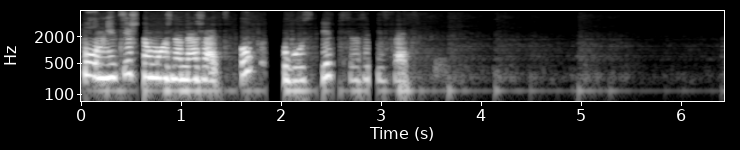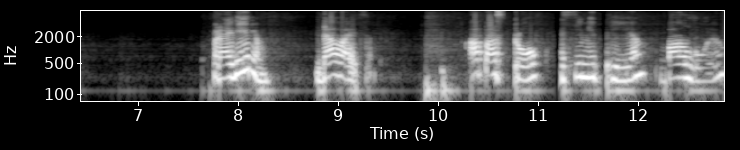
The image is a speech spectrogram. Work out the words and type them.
Помните, что можно нажать стоп, чтобы успеть все записать. Проверим? Давайте. Апостроф, асимметрия, балую,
